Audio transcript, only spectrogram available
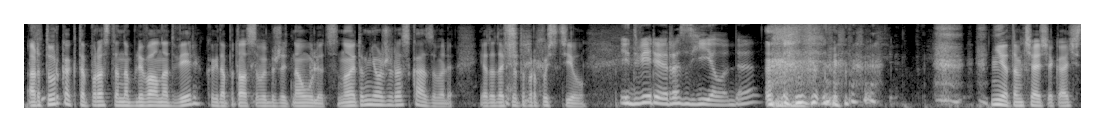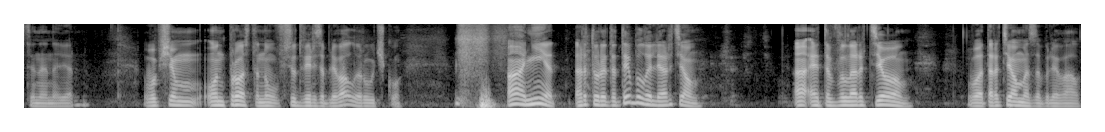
Артур как-то просто наблевал на дверь, когда пытался выбежать на улицу. Но это мне уже рассказывали. Я тогда что-то пропустил. И двери разъела, да? Нет, там чаще качественная, наверное. В общем, он просто, ну, всю дверь заблевал и ручку. А, нет, Артур, это ты был или Артем? А, это был Артем. Вот, Артема заблевал.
